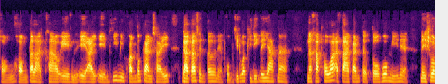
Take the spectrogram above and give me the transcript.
ของของตลาดคลาวด์เองหรือเอไอเองที่มีความต้องการใช้ดาต้าเซ็นเตอร์เนี่ยผมคิดว่า predict ได้ยากมากนะครับเพราะว่าอัตราการเติบโตพวกนี้เนี่ยในช่วง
